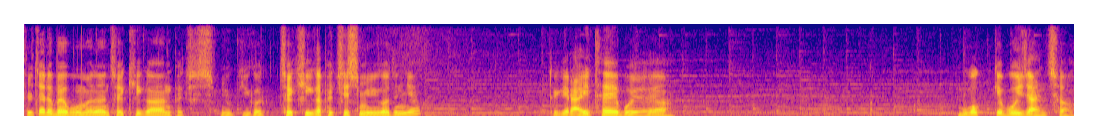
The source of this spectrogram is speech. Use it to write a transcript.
실제로 매보면은 제 키가 한 176 이거 제 키가 176이거든요. 되게 라이트해 보여요. 무겁게 보이지 않죠.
